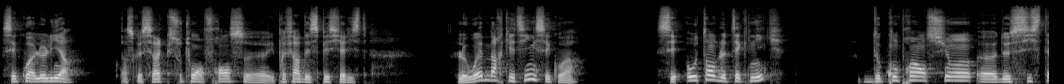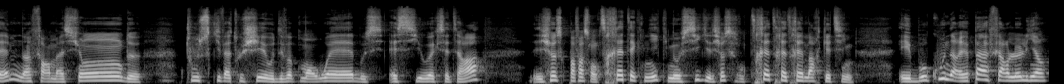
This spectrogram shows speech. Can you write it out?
C'est quoi le lien? Parce que c'est vrai que surtout en France, euh, ils préfèrent des spécialistes. Le web marketing, c'est quoi? C'est autant de techniques, de compréhension euh, de systèmes, d'informations, de tout ce qui va toucher au développement web, au SEO, etc des choses qui parfois sont très techniques, mais aussi des choses qui sont très très très marketing. Et beaucoup n'arrivaient pas à faire le lien,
